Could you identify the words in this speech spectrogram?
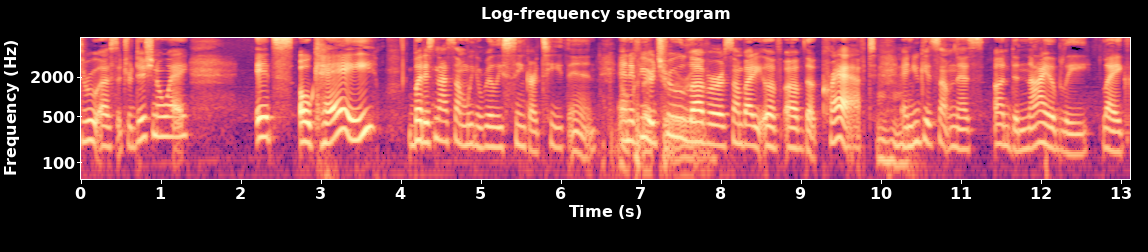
through us the traditional way, it's okay. But it's not something we can really sink our teeth in. And if you're a connect to it, true really. lover of somebody of, of the craft Mm-hmm. and you get something that's undeniably like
